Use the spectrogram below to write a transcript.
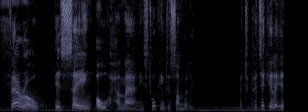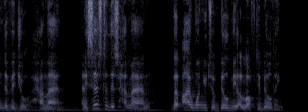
Pharaoh is saying, O Haman. He's talking to somebody, a particular individual, Haman. And he says to this Haman that I want you to build me a lofty building.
